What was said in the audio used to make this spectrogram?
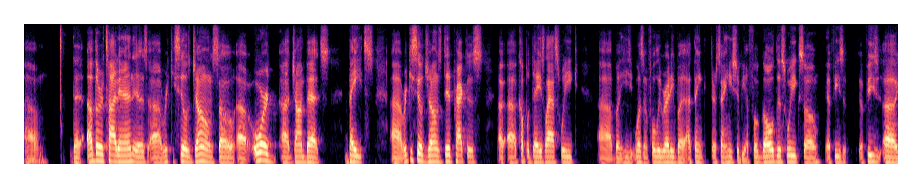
Um, the other tight end is uh, Ricky Seals Jones, so uh, or uh, John Betts Bates. Uh, Ricky Seals Jones did practice a, a couple days last week, uh, but he wasn't fully ready. But I think they're saying he should be a full goal this week. So if he's if he's uh,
